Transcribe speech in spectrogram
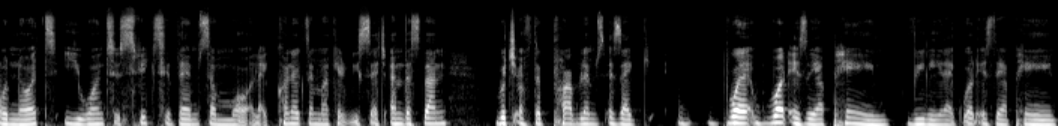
or not, you want to speak to them some more, like connect and market research, understand which of the problems is like what what is their pain really like what is their pain?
